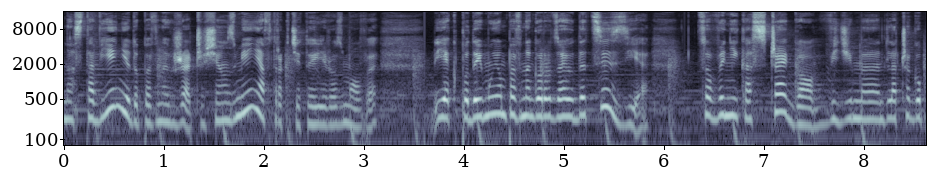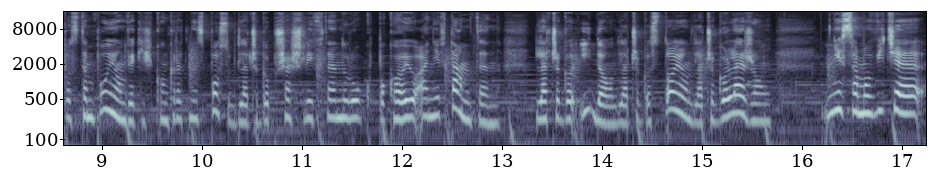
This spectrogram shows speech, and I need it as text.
nastawienie do pewnych rzeczy się zmienia w trakcie tej rozmowy, jak podejmują pewnego rodzaju decyzje, co wynika z czego, widzimy dlaczego postępują w jakiś konkretny sposób, dlaczego przeszli w ten róg pokoju, a nie w tamten, dlaczego idą, dlaczego stoją, dlaczego leżą. Niesamowicie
